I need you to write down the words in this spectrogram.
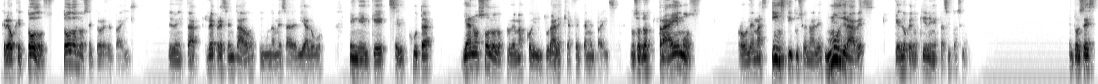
Creo que todos, todos los sectores del país deben estar representados en una mesa de diálogo en el que se discuta ya no solo los problemas coyunturales que afectan al país. Nosotros traemos problemas institucionales muy graves, que es lo que nos tiene en esta situación. Entonces,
